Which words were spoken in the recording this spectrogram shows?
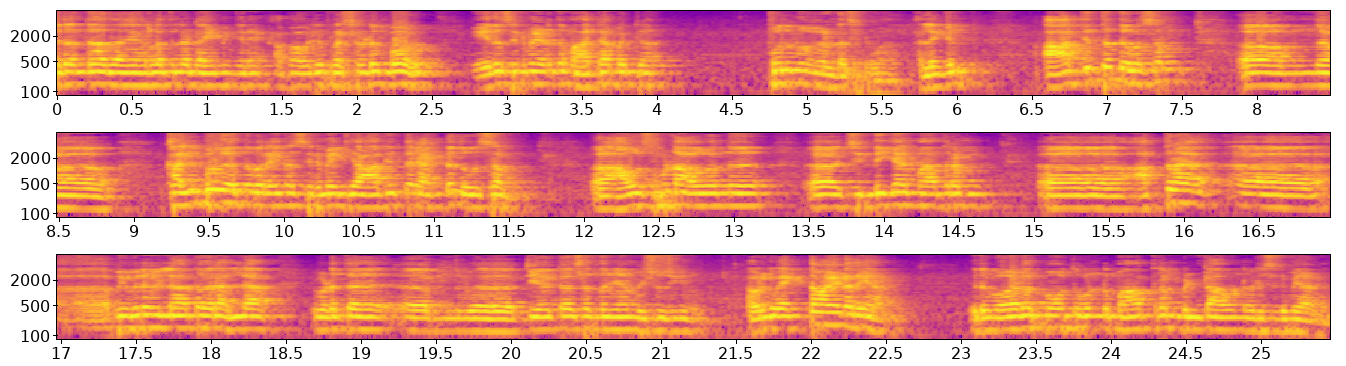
ഇതെന്താ കേരളത്തിലെ ടൈമിങ്ങിനെ അപ്പൊ അവർ പ്രഷർ ഇടുമ്പോൾ ഏത് സിനിമ എടുത്ത് മാറ്റാൻ പറ്റുക? പുതുമുഖങ്ങളുടെ സിനിമ. അല്ലെങ്കിൽ ആദ്യത്തെ ദിവസം കൽബ് എന്ന് പറയുന്ന സിനിമയ്ക്ക് ആദ്യത്തെ രണ്ട് ദിവസം ഹൗസ്ഫുൾ ആവുമെന്ന് ചിന്തിക്കാൻ മാത്രം അത്ര വിവരമില്ലാത്തവരല്ല ഇവിടുത്തെ തിയേറ്റേഴ്സ് എന്ന് ഞാൻ വിശ്വസിക്കുന്നു. അവർക്ക് വ്യക്തമായിട്ട് അറിയാം ഇത് വേർഡ് ഓഫ് മൗത്ത് കൊണ്ട് മാത്രം ബിൽഡ് ആവുന്ന ഒരു സിനിമയാണ്.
